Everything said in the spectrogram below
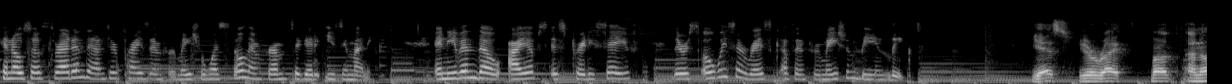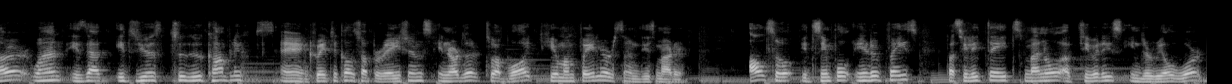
can also threaten the enterprise information was stolen from to get easy money. And even though AIOps is pretty safe, there is always a risk of information being leaked. Yes, you're right. But another one is that it's used to do complex and critical operations in order to avoid human failures in this matter. Also, its simple interface facilitates manual activities in the real world.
